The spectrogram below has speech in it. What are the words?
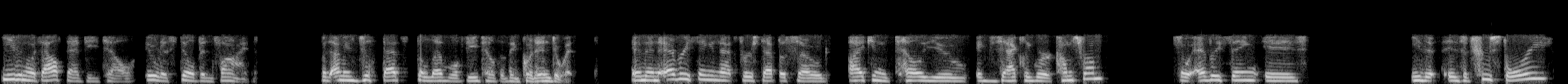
even without that detail, it would have still been fine. But I mean, just that's the level of detail that they put into it. And then everything in that first episode, I can tell you exactly where it comes from. So everything is either is a true story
